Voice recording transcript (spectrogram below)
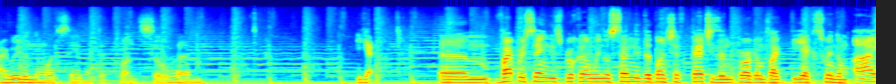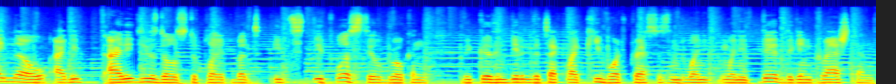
I really don't know what to say about that one. So um, yeah. Um, Viper saying this broken on Windows 10 with a bunch of patches and programs like the X window. I know, I did, I did use those to play it, but it's it was still broken because it didn't detect like keyboard presses, and when when it did, the game crashed, and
